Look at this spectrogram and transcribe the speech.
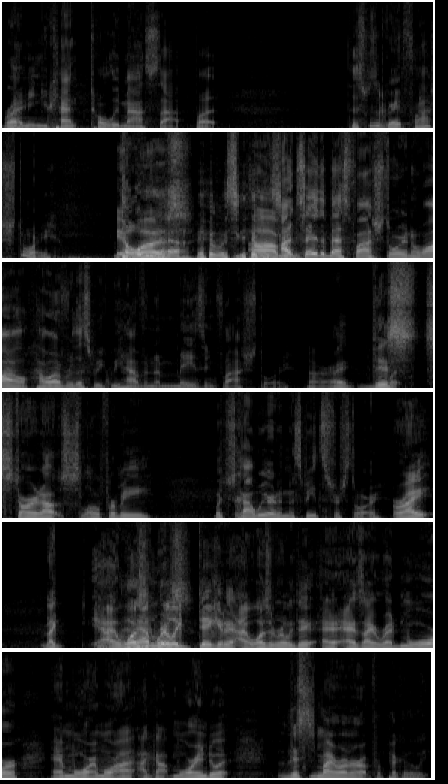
right. I mean, you can't totally mask that, but this was a great Flash story. It Oh, was. yeah. It was. It was Um, I'd say the best Flash story in a while. However, this week we have an amazing Flash story, all right. This started out slow for me, which is kind of weird in a speedster story. right? Like I wasn't that really was- digging it. I wasn't really dig- a- as I read more and more and more. I, I got more into it. This is my runner-up for pick of the week.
